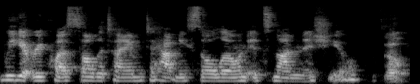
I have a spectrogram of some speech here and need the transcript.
we get requests all the time to have me solo, and it's not an issue. Oh,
